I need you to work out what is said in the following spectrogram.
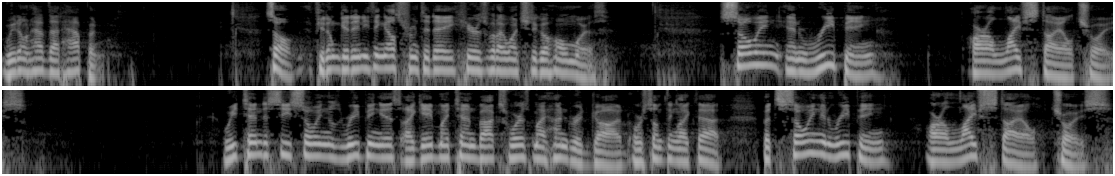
we don't have that happen. So, if you don't get anything else from today, here's what I want you to go home with sowing and reaping are a lifestyle choice. We tend to see sowing and reaping as I gave my 10 bucks, where's my 100, God, or something like that. But sowing and reaping are a lifestyle choice.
